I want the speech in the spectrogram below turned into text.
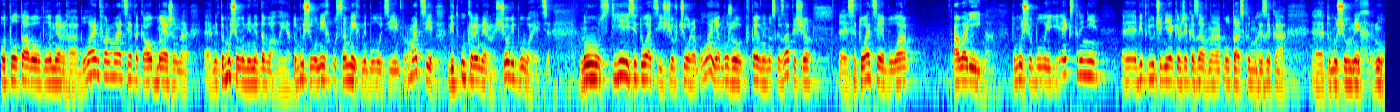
від Полтава Обленерго була інформація така обмежена, е, не тому, що вони не давали, її, а тому, що у них у самих не було цієї інформації від Укренерго, що відбувається. Ну, з тієї ситуації, що вчора була, я можу впевнено сказати, що е, ситуація була аварійна, тому що були і екстрені е, відключення, як я вже казав, на полтавському ГЗК, тому що у них ну,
